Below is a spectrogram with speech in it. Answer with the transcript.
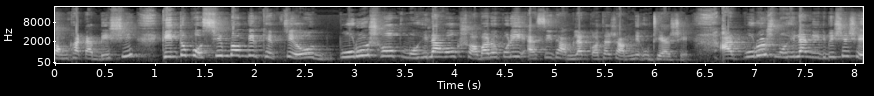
সংখ্যাটা বেশি, কিন্তু পশ্চিমবঙ্গের ক্ষেত্রেও পুরুষ হোক মহিলা হোক, সবার ওপরেই অ্যাসিড হামলার কথা সামনে উঠে আসে। আর পুরুষ মহিলা নির্বিশেষে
